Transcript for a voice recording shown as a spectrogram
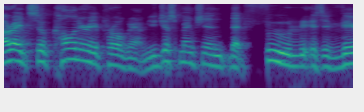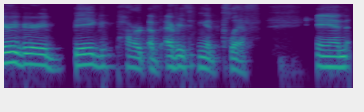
All right. So, culinary program. You just mentioned that food is a very, very big part of everything at Clif. And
